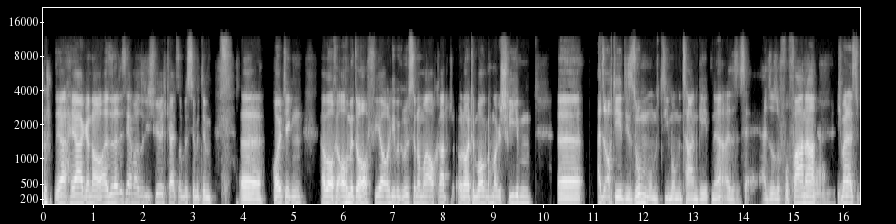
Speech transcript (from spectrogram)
Ja, ja, genau. Also das ist ja immer so die Schwierigkeit so ein bisschen mit dem äh, heutigen habe auch, auch mit der Hoff hier auch liebe Grüße nochmal, auch gerade heute Morgen nochmal geschrieben. Äh, also auch die, die Summen, um die momentan geht, ne? Also, ist, also so Fofana, ja. ich meine, als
